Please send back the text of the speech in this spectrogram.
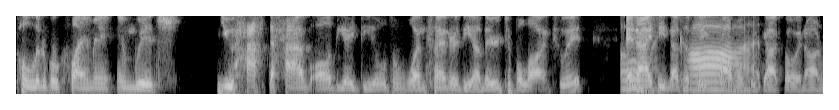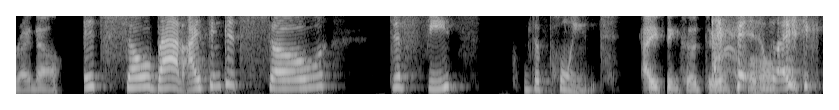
political climate in which you have to have all the ideals of one side or the other to belong to it. Oh and I think that's God. a big problem we got going on right now. It's so bad. I think it so defeats the point. I think so too. Uh-huh. like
